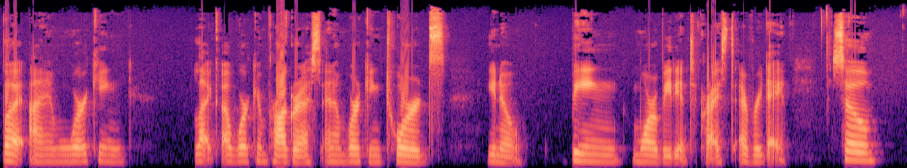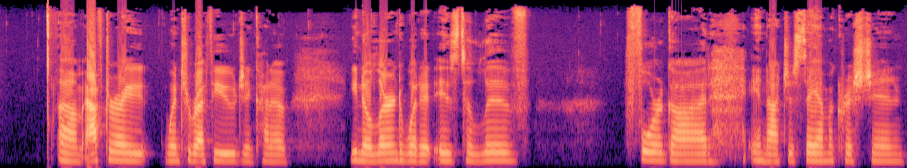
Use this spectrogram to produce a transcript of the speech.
but I am working like a work in progress and I'm working towards, you know, being more obedient to Christ every day. So um, after I went to refuge and kind of, you know, learned what it is to live for God and not just say I'm a Christian,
